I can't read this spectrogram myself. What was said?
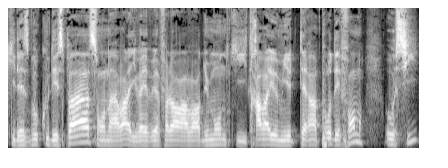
qui laisse beaucoup d'espace. On a, voilà, il va, il va falloir avoir du monde qui travaille au milieu de terrain pour défendre aussi.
